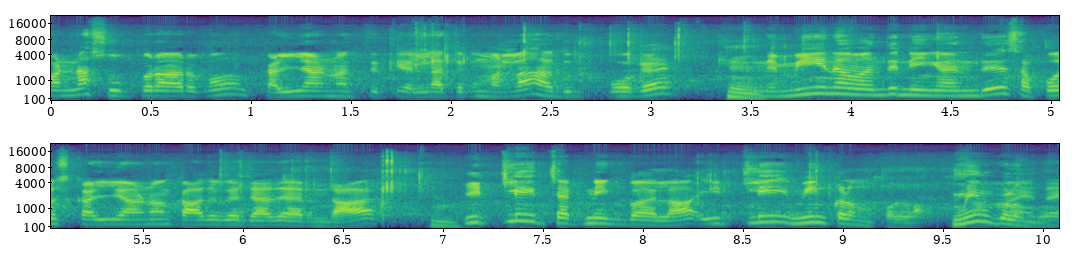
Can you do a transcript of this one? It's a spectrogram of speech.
பண்ணா சூப்பரா இருக்கும். கல்யாணத்துக்கு எல்லாத்துக்கும் பண்ணலாம். அது போக இந்த மீனை வந்து நீங்க வந்து சப்போஸ் கல்யாணம் காது கஜாதா இருந்தா இட்லி சட்னிக்கு பதிலா இட்லி மீன் குழம்பு போடலாம். மீன் குழம்பு.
